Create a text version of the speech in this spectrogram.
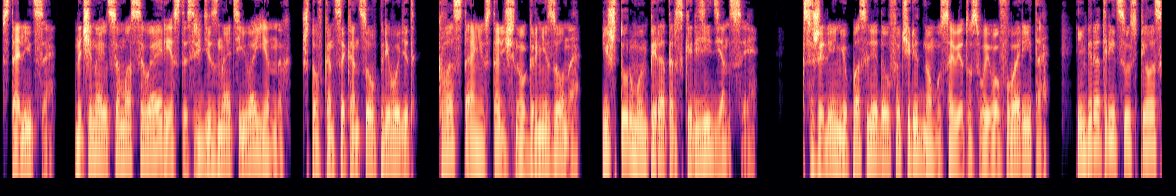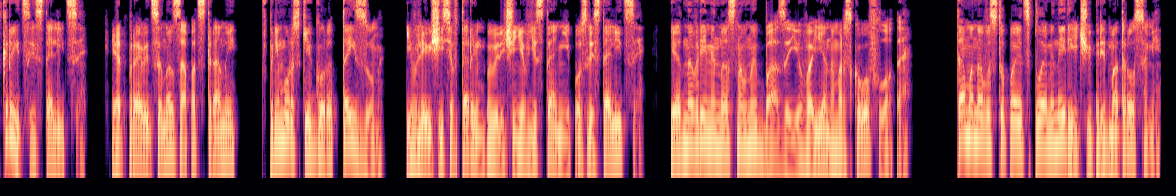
В столице начинаются массовые аресты среди знати и военных, что в конце концов приводит к восстанию столичного гарнизона и штурму императорской резиденции. К сожалению, последовав очередному совету своего фаворита, императрица успела скрыться из столицы и отправиться на запад страны, в приморский город Тайзун, являющийся вторым по величине в Ястании после столицы и одновременно основной базой ее военно-морского флота. Там она выступает с пламенной речью перед матросами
